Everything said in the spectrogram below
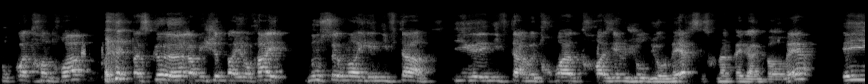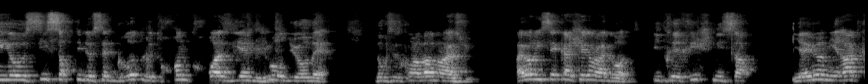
Pourquoi 33 Parce que euh, Rabbi Shon Bayochai, non seulement il est Niftar, il est Niftar le 3, troisième jour du Homer, c'est ce qu'on appelle l'Alba Homer, et il est aussi sorti de cette grotte le 33e jour du Homer. Donc, c'est ce qu'on va voir dans la suite. Alors il s'est caché dans la grotte. riche Nissa. Il y a eu un miracle.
